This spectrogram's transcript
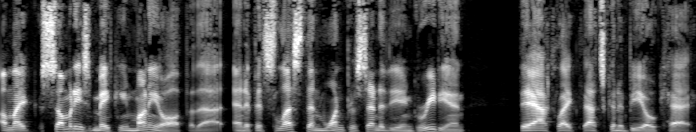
I'm like, somebody's making money off of that. And if it's less than 1% of the ingredient, they act like that's going to be okay.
